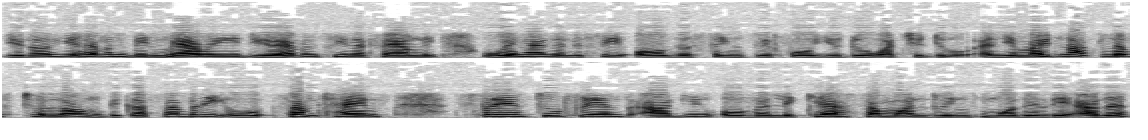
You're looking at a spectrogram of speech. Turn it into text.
You know, you haven't been married, you haven't seen a family. We're not going to see all these things before you do what you do. And you might not live too long because somebody, sometimes friends, two friends arguing over liquor, someone drinks more than the other,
